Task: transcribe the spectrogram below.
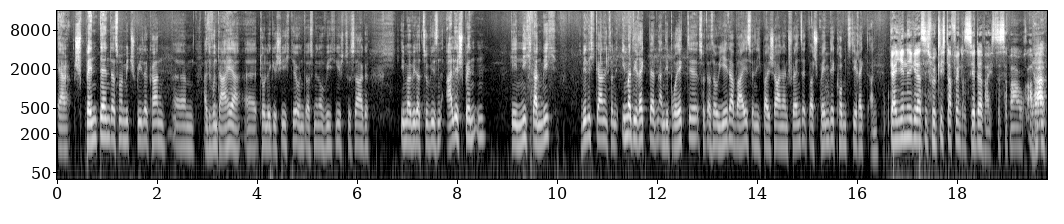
erspenden, dass man mitspielen kann. Ähm, also von daher tolle Geschichte. Und was mir noch wichtig ist zu sagen, immer wieder zu wissen, alle Spenden gehen nicht an mich, will ich gar nicht, sondern immer direkt werden an die Projekte, sodass auch jeder weiß, wenn ich bei Shine Friends etwas spende, kommt es direkt an. Derjenige, der sich wirklich dafür interessiert, der weiß das aber auch. Aber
